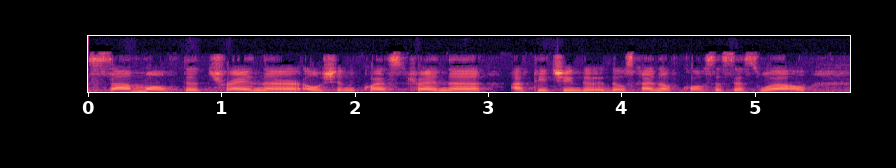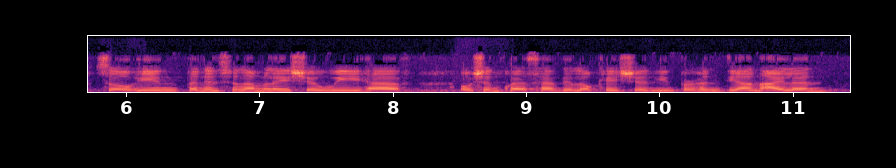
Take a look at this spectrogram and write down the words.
some of the trainer, Ocean Quest trainer, are teaching the, those kind of courses as well. So in Peninsular Malaysia, we have Ocean Quest have the location in Perhentian Island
